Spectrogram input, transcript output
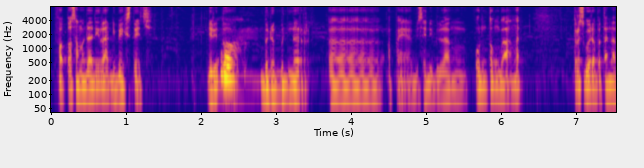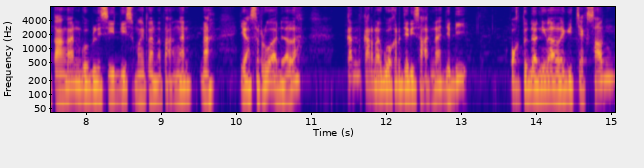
foto sama Danila di backstage. Jadi tuh bener-bener eh, apa ya bisa dibilang untung banget. Terus gue dapet tanda tangan gue beli CD semuanya tanda tangan. Nah yang seru adalah kan karena gue kerja di sana jadi waktu Danila lagi cek sound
